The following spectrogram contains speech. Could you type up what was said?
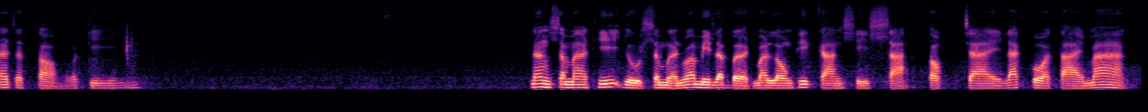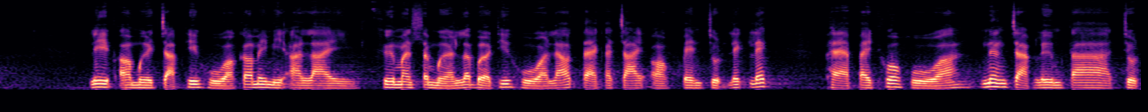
ถ้าจะต่อเมื่อกี้นะนั่งสมาธิอยู่เสมือนว่ามีระเบิดมาลงที่กลางศีรษะตกใจและกลัวตายมาก รีบเอามือจับที่หัวก็ไม่มีอะไร คือมันเสมือนระเบิดที่หัวแล้วแตกกระจายออกเป็นจุดเล็กๆ แผ่ไปทั่วหัว เนื่องจากลืมตาจุด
